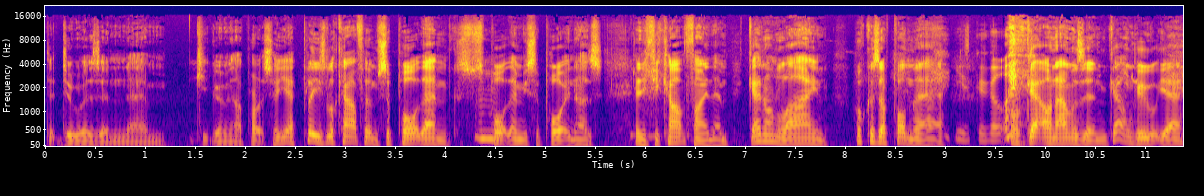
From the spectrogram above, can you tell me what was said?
that do us and um, keep going with our product. So yeah, please look out for them. Support them, Support them. You're supporting us. And if you can't find them, get online. Hook us up on there Use Google. or get on Amazon, get on Google. Yeah,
